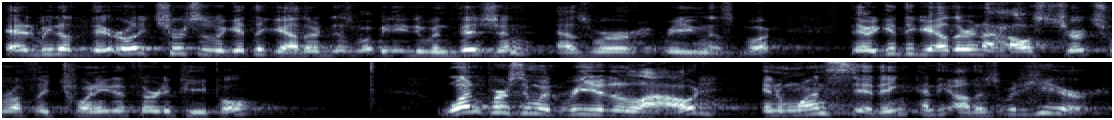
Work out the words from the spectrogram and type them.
And we know the early churches would get together. This is what we need to envision as we're reading this book. They would get together in a house church, roughly 20 to 30 people. One person would read it aloud in one sitting, and the others would hear.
